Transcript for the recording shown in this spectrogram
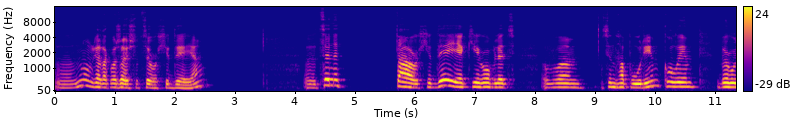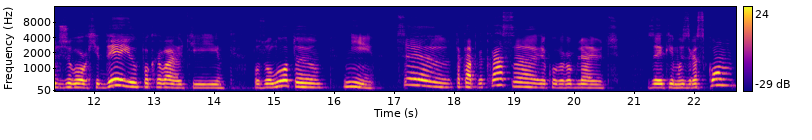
Е, Ну, я так вважаю, що це орхідея. Е, Це не та орхідея, які роблять в Сінгапурі, коли беруть живу орхідею, покривають її позолотою. Ні, це така прикраса, яку виробляють за якимось зразком.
